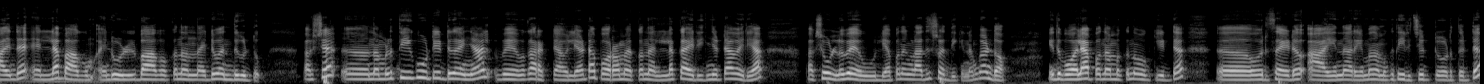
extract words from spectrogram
അതിന്റെ എല്ലാ ഭാഗവും അതിന്റെ ഉൾഭാഗമൊക്കെ നന്നായിട്ട് വെന്ത് കിട്ടും. പക്ഷേ നമ്മൾ തീ കൂട്ടിയിട്ട് കഴിഞ്ഞാൽ വേവ് കറക്റ്റ് ആവില്ല കേട്ടോ. പുറമൊക്കെ നല്ല കരിഞ്ഞിട്ടാണ് വരിക. പക്ഷെ ഉള്ളു വേവില്ല. അപ്പോൾ നിങ്ങളത് ശ്രദ്ധിക്കണം കണ്ടോ? ഇതുപോലെ അപ്പോൾ നമുക്ക് നോക്കിയിട്ട് ഒരു സൈഡ് ആയി എന്ന് അറിയുമ്പോൾ നമുക്ക് തിരിച്ചിട്ട് കൊടുത്തിട്ട്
